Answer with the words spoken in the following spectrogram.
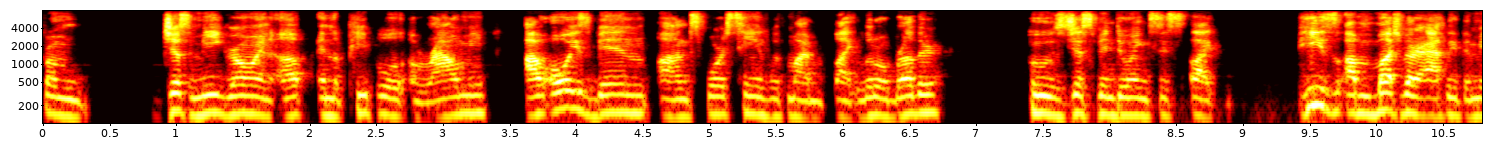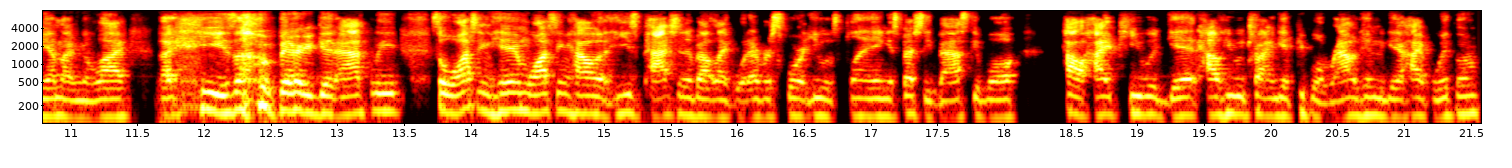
from just me growing up and the people around me. I've always been on sports teams with my like little brother, who's just been doing since like he's a much better athlete than me. I'm not gonna lie. Like he's a very good athlete. So watching him, watching how he's passionate about like whatever sport he was playing, especially basketball, how hype he would get, how he would try and get people around him to get hype with him.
